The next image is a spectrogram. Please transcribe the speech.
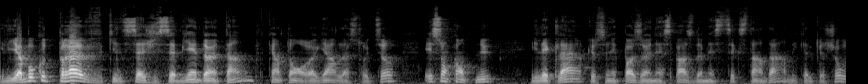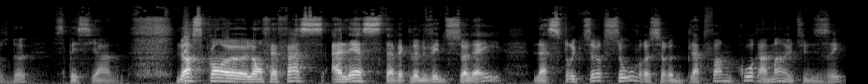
Il y a beaucoup de preuves qu'il s'agissait bien d'un temple quand on regarde la structure et son contenu. Il est clair que ce n'est pas un espace domestique standard, mais quelque chose de spécial. Lorsqu'on euh, fait face à l'est avec le lever du soleil, la structure s'ouvre sur une plateforme couramment utilisée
